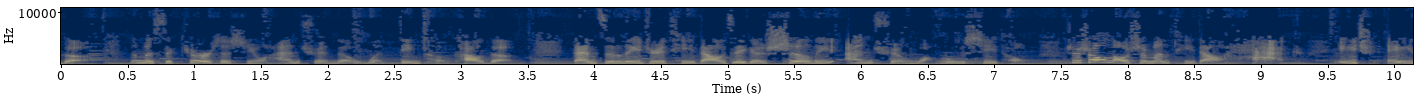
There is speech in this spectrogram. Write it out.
的。那么 secure 是形容安全的、稳定可靠的。单字例句提到这个设立安全网络系统，这时候老师们提到 hack，h a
